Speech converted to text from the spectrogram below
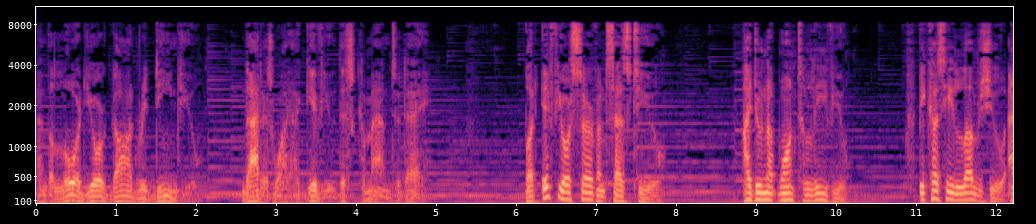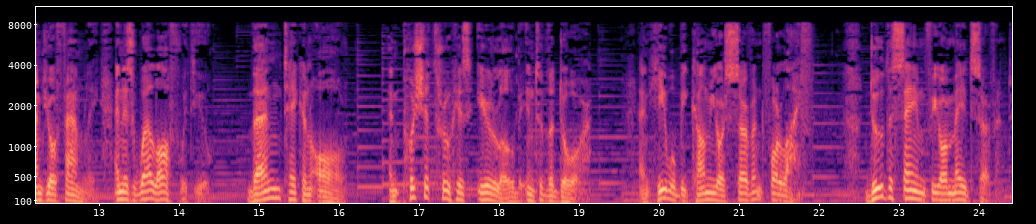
and the Lord your God redeemed you. That is why I give you this command today. But if your servant says to you, I do not want to leave you, because he loves you and your family and is well off with you. Then take an awl and push it through his earlobe into the door, and he will become your servant for life. Do the same for your maidservant.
